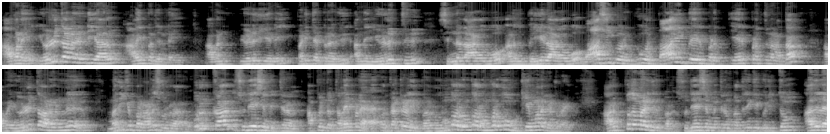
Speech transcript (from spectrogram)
அவனை எழுத்தாளர் என்று யாரும் அழைப்பதில்லை. அவன் எழுதியதை படித்த பிறகு அந்த எழுத்து சின்னதாகவோ அல்லது பெரியதாகவோ வாசிப்பவருக்கு ஒரு பாதிப்பு ஏற்படுத்த ஏற்படுத்தினா தான் அவன் எழுத்தாளர்னு மதிக்கப்படுறான்னு சொல்றாரு ஒரு கால் சுதேசமித்திரன் அப்படின்ற தலைப்புல ஒரு கட்டுரை இருப்பார் ரொம்ப ரொம்ப ரொம்ப ரொம்ப முக்கியமான கட்டுரை. அற்புதமாக எழுதியிருப்பார். சுதேசமித்திரன் பத்திரிகை குறித்தும் அதில்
